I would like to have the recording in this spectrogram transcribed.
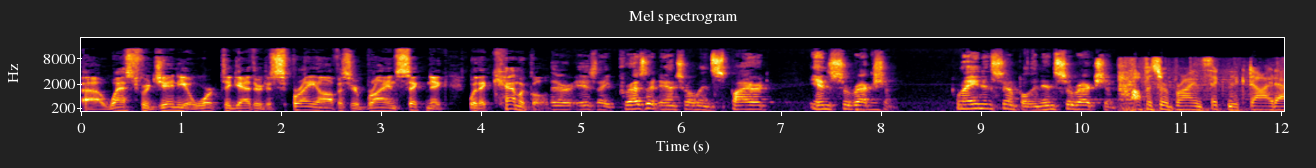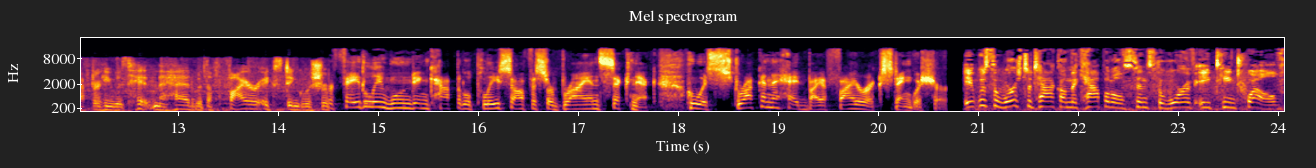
uh, West Virginia, worked together to spray Officer Brian Sicknick with a chemical. There is a presidential inspired insurrection. Plain and simple, an insurrection. Officer Brian Sicknick died after he was hit in the head with a fire extinguisher. Fatally wounding Capitol Police Officer Brian Sicknick, who was struck in the head by a fire extinguisher. It was the worst attack on the Capitol since the War of 1812.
